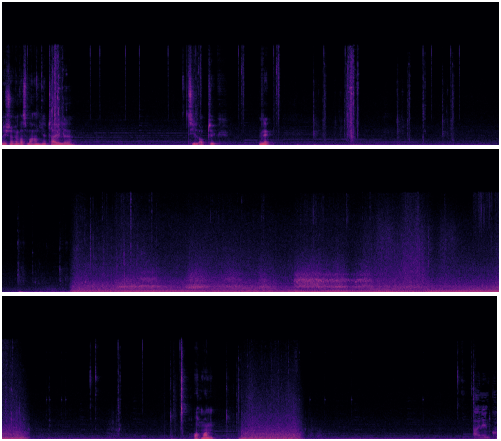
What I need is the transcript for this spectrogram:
Ich noch irgendwas machen hier? Teile? Zieloptik. Ne. Och Mann.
